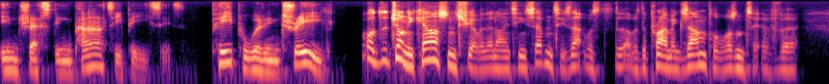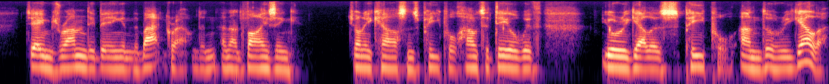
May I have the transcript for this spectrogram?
interesting party pieces, people were intrigued. Well, the Johnny Carson show in the 1970s, that was that was the prime example, wasn't it, of uh, James Randi being in the background and, and advising Johnny Carson's people how to deal with Uri Geller's people and Uri Geller,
